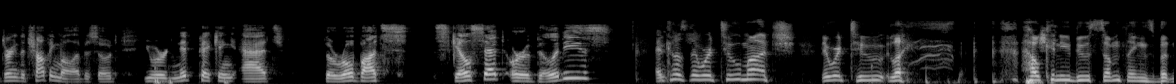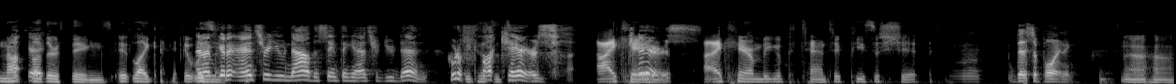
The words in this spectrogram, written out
during the Chopping Mall episode, you were nitpicking at the robot's skill set or abilities. And- because there were too much. There were too like. How can you do some things but not Okay. other things? It like it was. And I'm going to answer you now the same thing I answered you then. Who the Because fuck cares? I care. cares? I care. I'm being a pedantic piece of shit. Disappointing. Uh huh.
